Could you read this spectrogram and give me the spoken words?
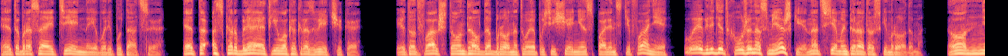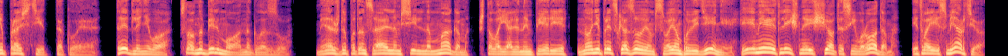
Это бросает тень на его репутацию. Это оскорбляет его как разведчика. И тот факт, что он дал добро на твое посещение спален Стефании, выглядит хуже насмешки над всем императорским родом. Он не простит такое. Ты для него словно бельмо на глазу. Между потенциальным сильным магом, что лоялен империи, но непредсказуем в своем поведении и имеет личные счеты с его родом, и твоей смертью,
